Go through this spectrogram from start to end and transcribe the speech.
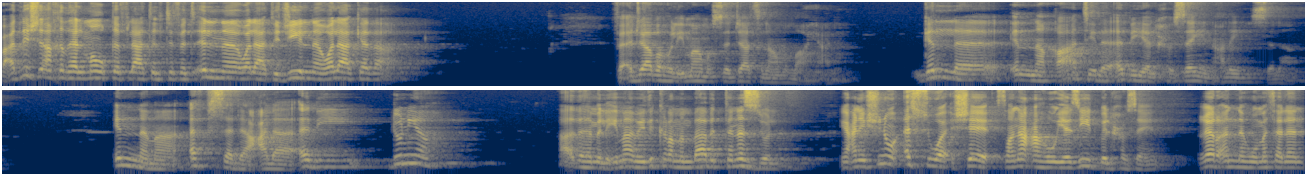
بعد ليش ناخذ هالموقف؟ لا تلتفت إلنا ولا تجي لنا ولا كذا. فأجابه الإمام السجاد سلام الله عليه. قال له إن قاتل أبي الحسين عليه السلام إنما أفسد على أبي دنياه. هذا هم الإمام يذكره من باب التنزل. يعني شنو أسوأ شيء صنعه يزيد بالحسين غير أنه مثلا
